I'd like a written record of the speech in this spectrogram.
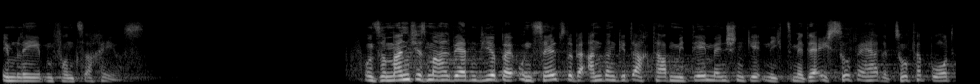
im Leben von Zachäus. Und so manches Mal werden wir bei uns selbst oder bei anderen gedacht haben, mit dem Menschen geht nichts mehr. Der ist so verhärtet, so verbohrt,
